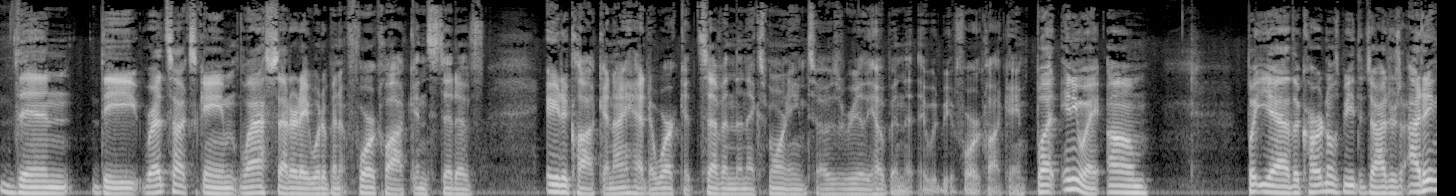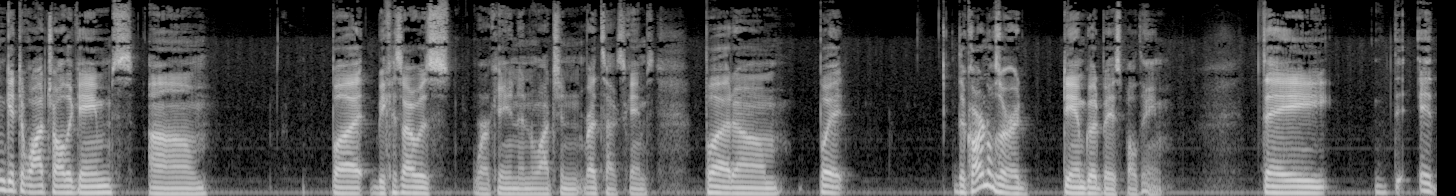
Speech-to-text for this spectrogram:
then the Red Sox game last Saturday would have been at four o'clock instead of eight o'clock, and I had to work at seven the next morning, so I was really hoping that it would be a four o'clock game. But anyway, um, but yeah, the Cardinals beat the Dodgers. I didn't get to watch all the games, um, but because I was working and watching Red Sox games, but um, but the Cardinals are a damn good baseball team. They it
